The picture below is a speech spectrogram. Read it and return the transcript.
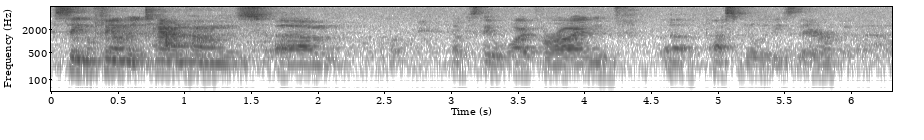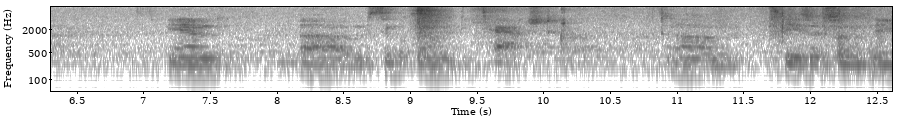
Single-family townhomes, um, obviously a wide variety of uh, possibilities there. And um, single-family detached. Um, These are some of the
